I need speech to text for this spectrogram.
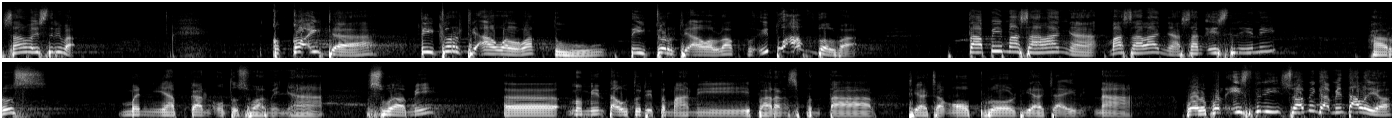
Sama istri pak. Kaidah tidur di awal waktu tidur di awal waktu itu afdol pak. Tapi masalahnya masalahnya sang istri ini harus menyiapkan untuk suaminya. Suami e, meminta untuk ditemani barang sebentar diajak ngobrol diajak ini nah Walaupun istri, suami nggak minta lo ya.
